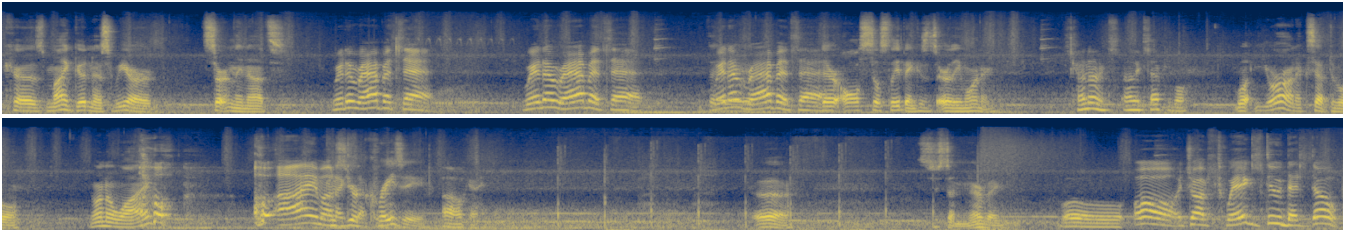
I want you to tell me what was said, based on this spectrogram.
Because my goodness, we are certainly nuts. Where the rabbits at? Where the rabbits at? Where the rabbits at? They're all still sleeping because it's early morning. It's kind of unacceptable. Well, you're unacceptable. You wanna know why? Oh, oh, I'm unacceptable. Because unacceptable. you're crazy. Oh, okay. Ugh. It's just unnerving. Whoa. Oh, it drops twigs? Dude, that's dope.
